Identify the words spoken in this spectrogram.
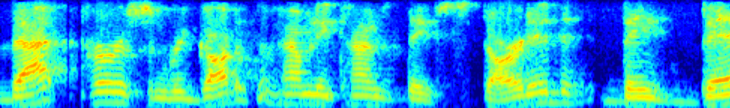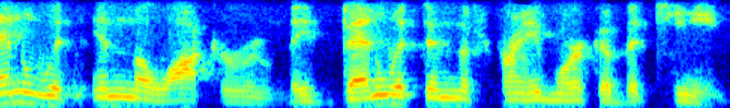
that person, regardless of how many times they've started, they've been within the locker room. They've been within the framework of the team.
